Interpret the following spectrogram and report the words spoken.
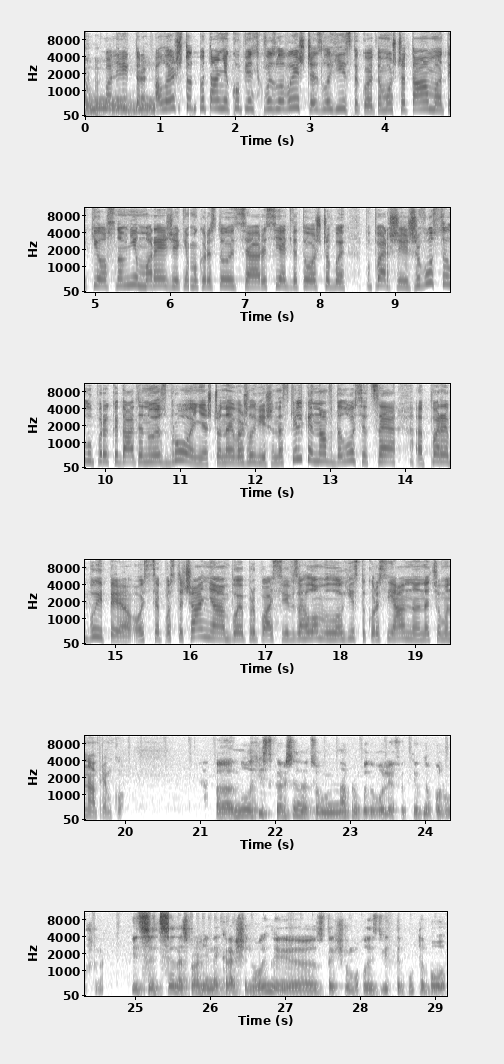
Тому, Пане Вікторе, ну, але ж тут питання Куп'янськ-Вузловий ще з логістикою, тому що там е, такі основні мережі, якими користується Росія для того, щоб, по-перше, і живу силу перекидати, ну і озброєння, що найважливіше. Наскільки нам вдалося це е, перебити? Ось це постачання боєприпасів і взагалом логістику росіян на цьому напрямку? Е, Ну, логістика Росіян на цьому напрямку доволі ефективно порушена. І це, це насправді найкращі новини е, з тих, що могли звідти бути. Бо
